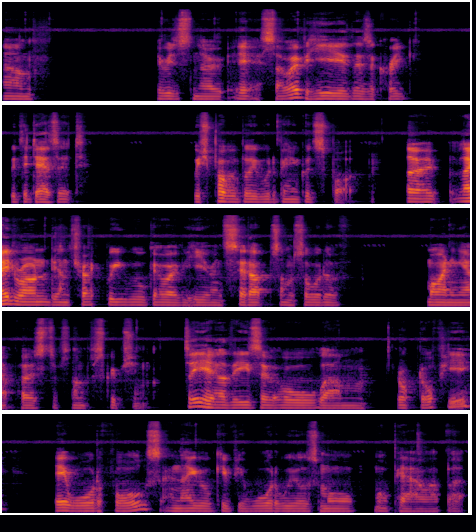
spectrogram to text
Um, there is no air. So over here, there's a creek with the desert, which probably would have been a good spot. So later on down the track, we will go over here and set up some sort of mining outpost of some description. See how these are all um, dropped off here? They're waterfalls and they will give your water wheels more more power, but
